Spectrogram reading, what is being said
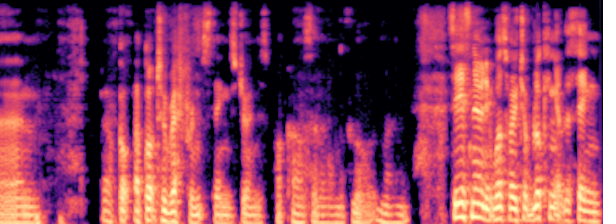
Um, I've got I've got to reference things during this podcast that are on the floor at the moment. So yes, no, and it was very tough. Looking at the thing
